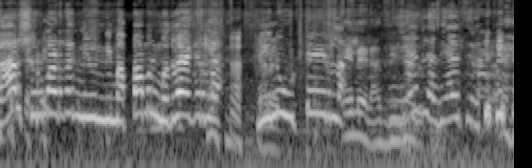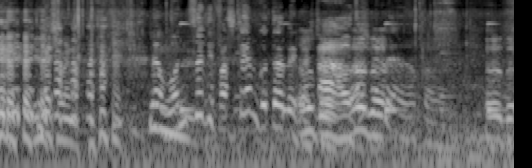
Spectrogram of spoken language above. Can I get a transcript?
ಕಾರ್ ಶುರು ಮಾಡಿದಾಗ ನೀವು ನಿಮ್ಮ ಅಪ್ಪ ಅಮ್ಮನ ಮದುವೆ ಆಗಿರಲ್ಲ ನೀನು ಹುಟ್ಟೇ ಇರಲ್ಲ. ಇಲ್ಲ ಇಲ್ಲ ಅದು ನಿಜ. ಏನ್ರಿ ಅದು ಹೇಳ್ತೀರಾ? ಇಲ್ಲ ಒಂದ್ಸತಿ ಫಸ್ಟ್ ಟೈಮ್ ಗೊತ್ತಾಗ್ಬೇಕು ಹೌದು ಹೌದು. ಹೌದು.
